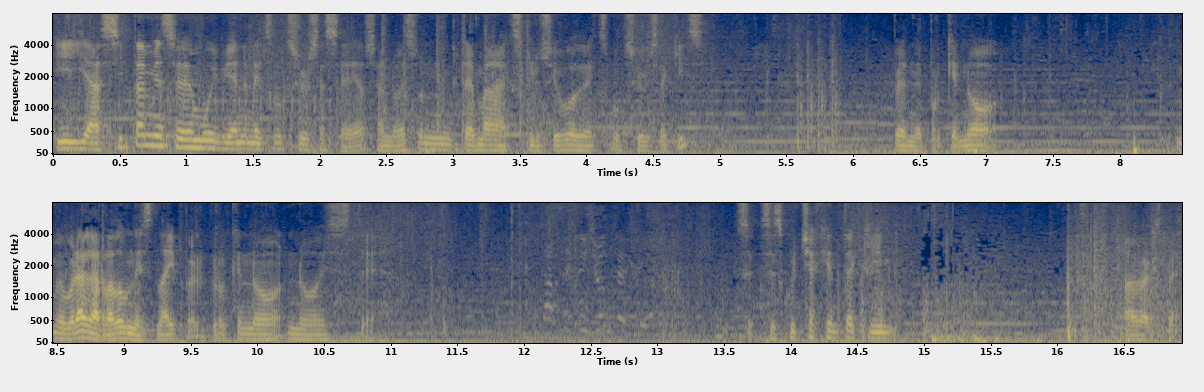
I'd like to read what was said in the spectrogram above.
Y así también se ve muy bien en Xbox Series S, o sea, no es un tema exclusivo de Xbox Series X. Depende, porque no... Me hubiera agarrado un sniper, creo que no, no, este... se escucha gente aquí a ver, espera.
